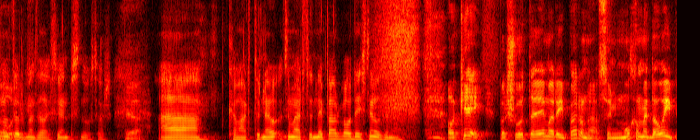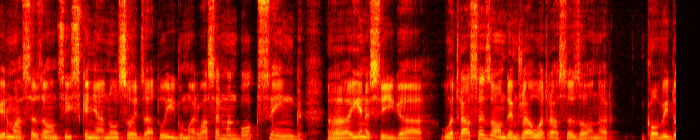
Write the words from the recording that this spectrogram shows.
nu, tur man liekas, 11,000. Jā. Uh, kamēr tu, ne, kamēr tu nepārbaudīsi, neuzzināsi. Ok, par šo tēmu arī parunāsim. Muhameda Alī pirmā sezonas izskaņā noslēdzētu līgumu ar Wasserman Boxing. Uh, ienesīgā otrā sezona, diemžēl otrā sezona ar Covid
